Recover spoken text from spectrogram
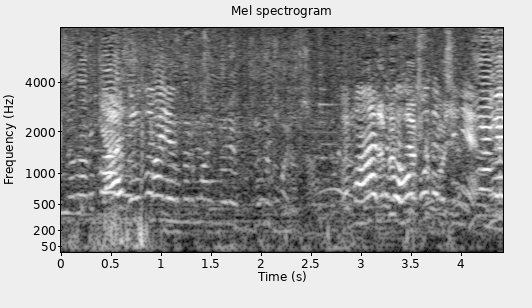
Я нормально, нормальну рибу. Вимагати вагу будемо чи ні? Ні,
